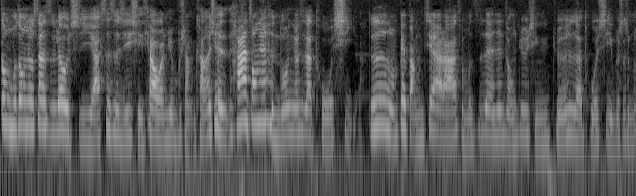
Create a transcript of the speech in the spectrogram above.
动不动就三十六集啊、四十集起跳，完全不想看。而且它中间很多应该是在拖戏啊，就是什么被绑架啦、什么之类那种剧情，绝对是在拖戏，不是什么。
